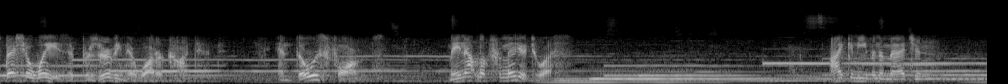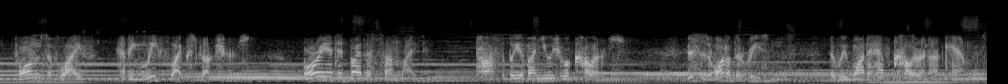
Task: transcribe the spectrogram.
special ways of preserving their water content, and those forms may not look familiar to us. I can even imagine forms of life having leaf like structures, oriented by the sunlight, possibly of unusual colors. This is one of the reasons that we want to have color in our cameras.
